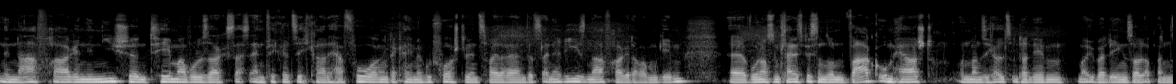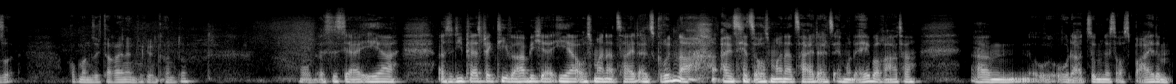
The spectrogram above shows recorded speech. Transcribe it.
eine Nachfrage, eine Nische, ein Thema, wo du sagst, das entwickelt sich gerade hervorragend, da kann ich mir gut vorstellen, in zwei, drei Jahren wird es eine riesen Nachfrage darum geben, äh, wo noch so ein kleines bisschen so ein Vakuum herrscht und man sich als Unternehmen mal überlegen soll, ob man, ob man sich da rein entwickeln könnte? Es ist ja eher, also die Perspektive habe ich ja eher aus meiner Zeit als Gründer, als jetzt aus meiner Zeit als MA-Berater ähm, oder zumindest aus beidem.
